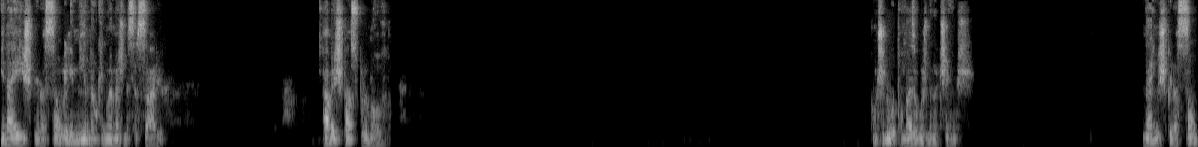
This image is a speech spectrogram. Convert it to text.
E na expiração, elimina o que não é mais necessário. Abre espaço para o novo. Continua por mais alguns minutinhos na inspiração,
